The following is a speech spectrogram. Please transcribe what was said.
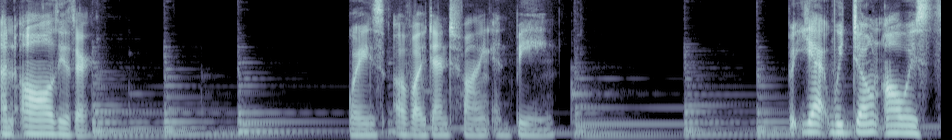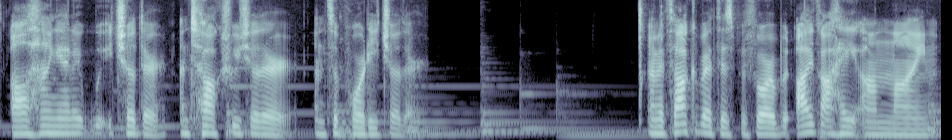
and all the other ways of identifying and being. But yet, we don't always all hang out with each other and talk to each other and support each other. And I've talked about this before, but I got hate online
